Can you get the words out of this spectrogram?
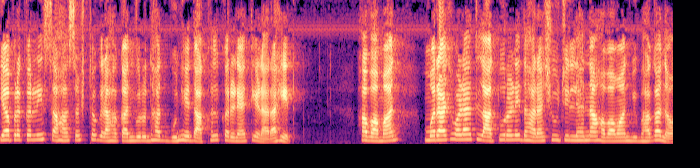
या प्रकरणी सहासष्ट ग्राहकांविरोधात गुन्हे दाखल करण्यात येणार आहेत. हवामान मराठवाड्यात लातूर आणि धाराशिव जिल्ह्यांना हवामान विभागानं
